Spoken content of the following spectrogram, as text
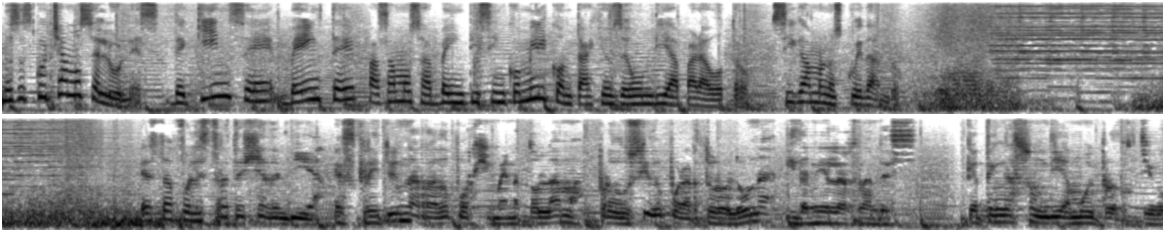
Nos escuchamos el lunes. De 15, 20, pasamos a 25 mil contagios de un día para otro. Sigámonos cuidando. Esta fue la estrategia del día, escrito y narrado por Jimena Tolama, producido por Arturo Luna y Daniel Hernández. Que tengas un día muy productivo.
